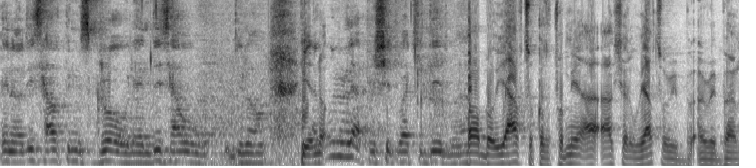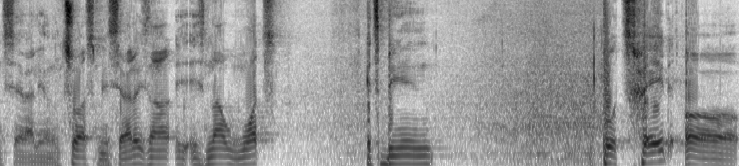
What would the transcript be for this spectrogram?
You know, this how things grow, and this how, you know, you know we really appreciate what you did, man. Oh, but we have to, because for me, actually, we have to re- rebrand Sierra Leone. Trust me, Sierra Leone is not, is not what it's being portrayed or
